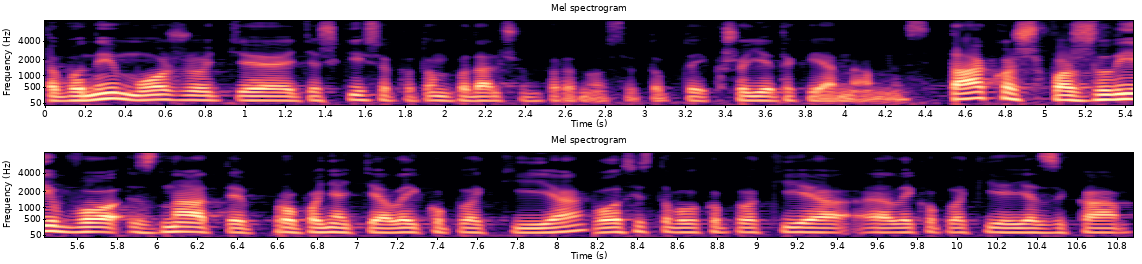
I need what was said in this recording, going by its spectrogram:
вони можуть е, тяжкіше потім подальшому переносити. Тобто, якщо є такий анамнез. Також важливо знати про поняття лейкоплакія, волосиста волокоплакія, е, лейкоплакія язика.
